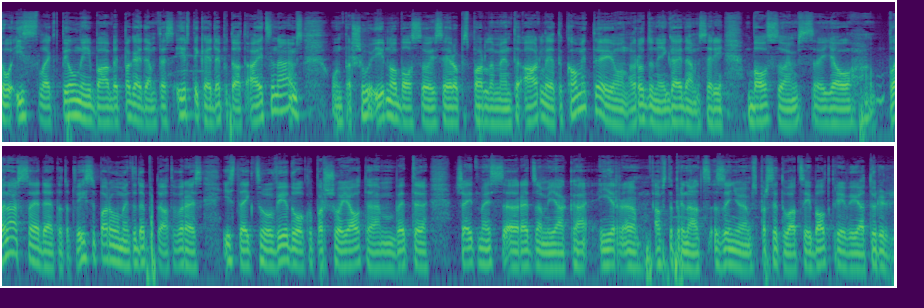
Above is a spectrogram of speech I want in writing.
to izslēgt pilnībā, bet pagaidām tas ir tikai deputāta aicinājums, un par šo ir nobalsojusi Eiropas parlamenta ārlietu komiteja, un rudenī gaidāms arī balsojums jau plenārsēdē. Tad visi parlamenta deputāti varēs izteikt savu viedokli par šo jautājumu, bet eh, šeit mēs redzam, jā, ka ir apstiprināts ziņojums par situāciju Baltkrievijā. Tur ir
